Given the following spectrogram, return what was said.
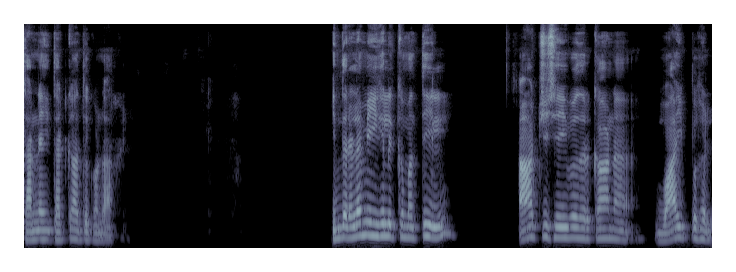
தன்னை தற்காத்து கொண்டார்கள். இந்த நிலைமைகளுக்கு மத்தியில் ஆட்சி செய்வதற்கான வாய்ப்புகள்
